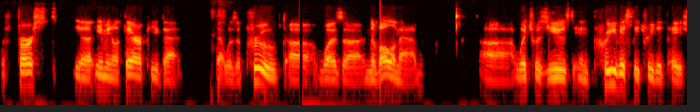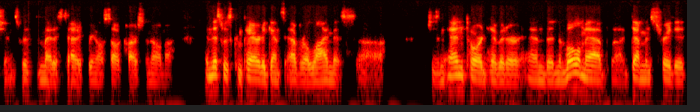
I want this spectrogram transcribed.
the first uh, immunotherapy that that was approved uh, was nivolumab, uh, which was used in previously treated patients with metastatic renal cell carcinoma. And this was compared against everolimus, uh, which is an mTOR inhibitor. And the nivolumab uh, demonstrated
